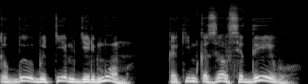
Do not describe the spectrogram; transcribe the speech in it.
то был бы тем дерьмом, каким казался Дэйву.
